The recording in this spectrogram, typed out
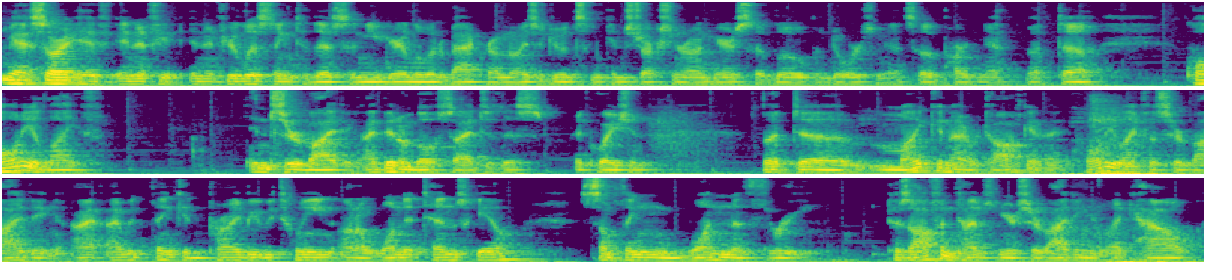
Yeah, sorry if and if you, and if you're listening to this and you hear a little bit of background noise, they're doing some construction around here, so low open doors and that, so pardon that. But uh, quality of life in surviving, I've been on both sides of this equation. But uh, Mike and I were talking. uh, Quality of life of surviving, I, I would think it'd probably be between on a one to ten scale, something one to three. Because oftentimes when you're surviving, you're like, how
